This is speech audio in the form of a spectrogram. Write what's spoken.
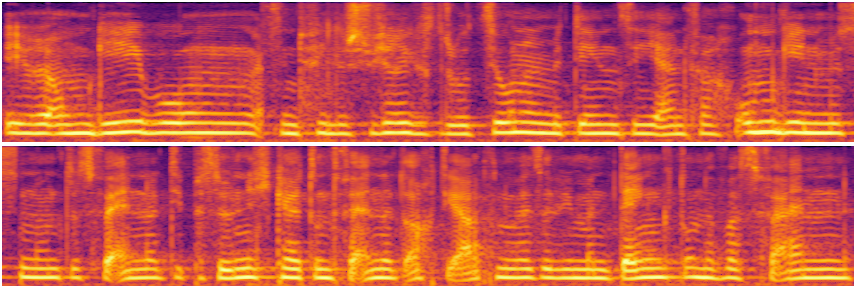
ihre Umgebung, es sind viele schwierige Situationen, mit denen sie einfach umgehen müssen und das verändert die Persönlichkeit und verändert auch die Art und Weise, wie man denkt und was für eine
